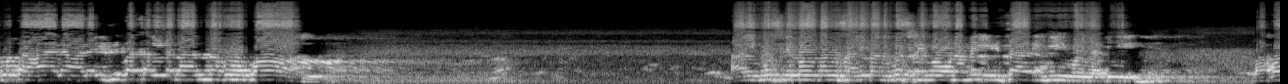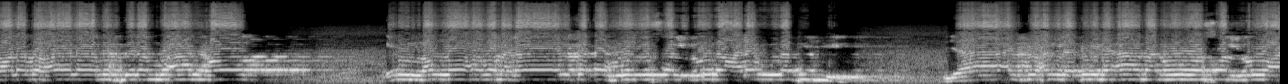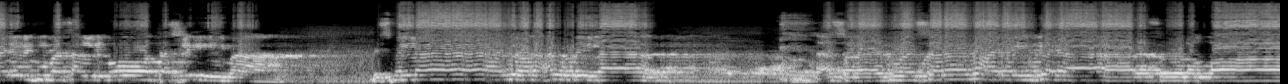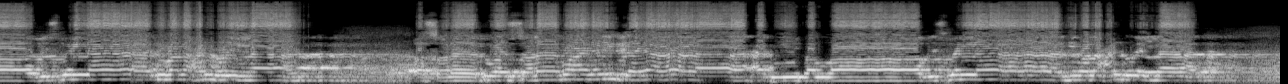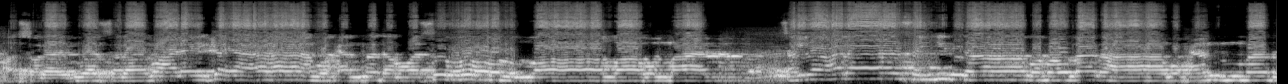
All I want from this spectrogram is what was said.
الله تعالى عليه وسلم أنه قال المسلم من سلم المسلمون من لسانه ويديه وقال تعالى مخبرا وآمرا إن الله وملائكته يصلون على النبي. يا أيها الذين آمنوا صلوا عليه وسلموا تسليما. بسم الله والحمد لله. الصلاة والسلام عليك يا رسول الله. بسم الله والحمد لله. الصلاة والسلام عليك يا حبيب الله. بسم الله والحمد لله. الصلاة والسلام عليك يا محمد رسول الله. اللهم صل على سيدنا ومولانا محمد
